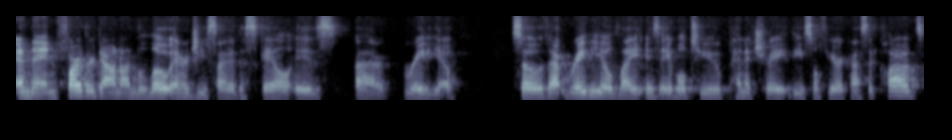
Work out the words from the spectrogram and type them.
And then farther down on the low energy side of the scale is uh, radio. So that radio light is able to penetrate the sulfuric acid clouds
